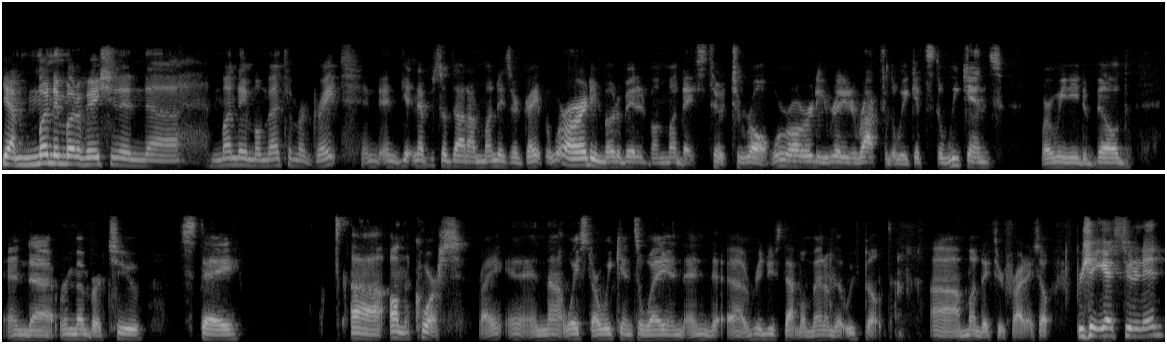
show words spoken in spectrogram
yeah, Monday motivation and uh, Monday momentum are great, and, and getting episodes out on Mondays are great. But we're already motivated on Mondays to, to roll. We're already ready to rock for the week. It's the weekends where we need to build and uh, remember to stay uh, on the course, right, and, and, not waste our weekends away and and uh, reduce that momentum that we've built uh, Monday through Friday. So appreciate you guys tuning in.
